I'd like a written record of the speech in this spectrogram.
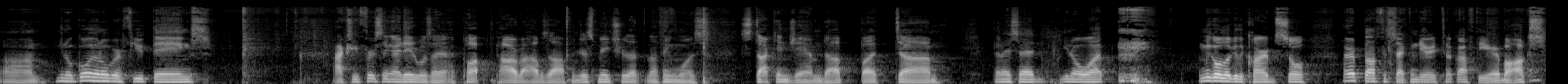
Um, you know, going over a few things. Actually, first thing I did was I, popped power valves off and just made sure that nothing was stuck and jammed up. But um, then I said, you know what? Let me go look at the carbs. So I ripped off the secondary, took off the airbox.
